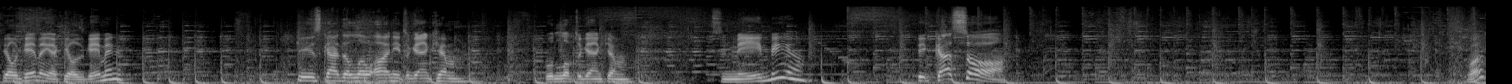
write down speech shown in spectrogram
Kill gaming, kill is gaming. He's kinda low. I need to gank him. Would love to gank him. Maybe? Picasso! What?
